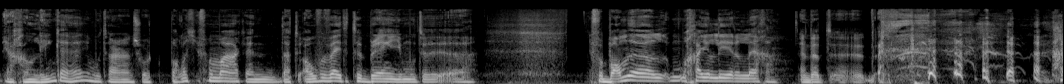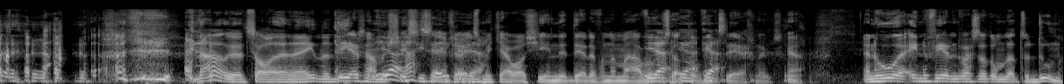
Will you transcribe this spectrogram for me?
ja, gaan linken. Hè? Je moet daar een soort balletje van maken. En dat over weten te brengen. Je moet eh, verbanden eh, ga je leren leggen. En dat... eh, nou, het zal een hele leerzame Ja, sessie zijn zeker, geweest ja. met jou... als je in de derde van de MAVO Ja, zat of iets dergelijks. Ja. En hoe eh, enerverend was dat om dat te doen?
